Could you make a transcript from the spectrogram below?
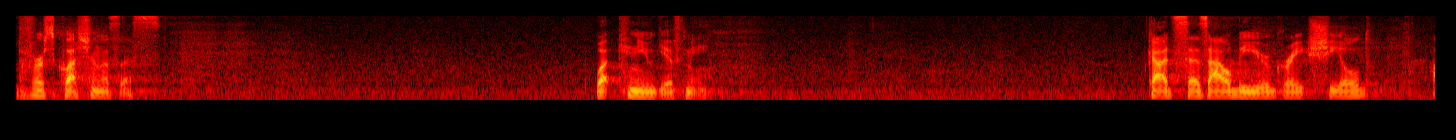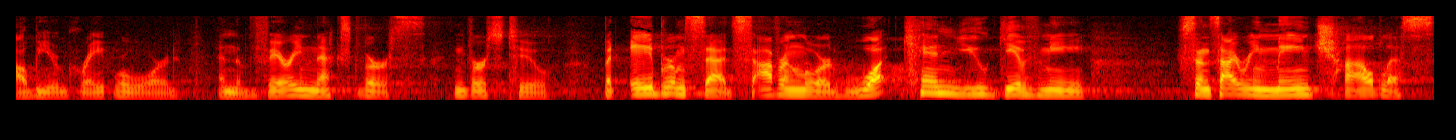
The first question is this What can you give me? God says, I'll be your great shield, I'll be your great reward. And the very next verse, in verse 2, but Abram said, Sovereign Lord, what can you give me since I remain childless,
